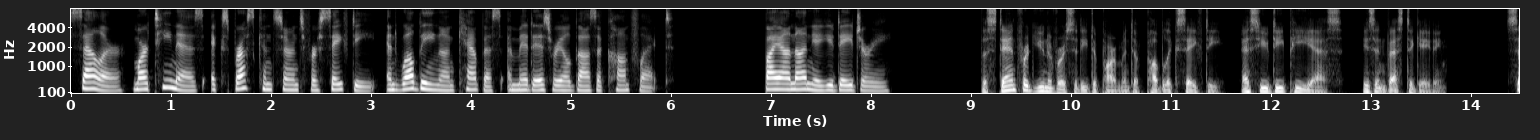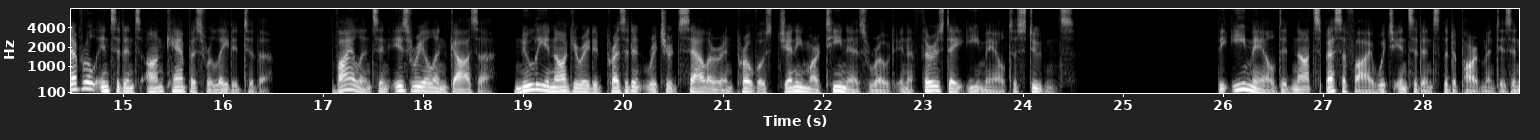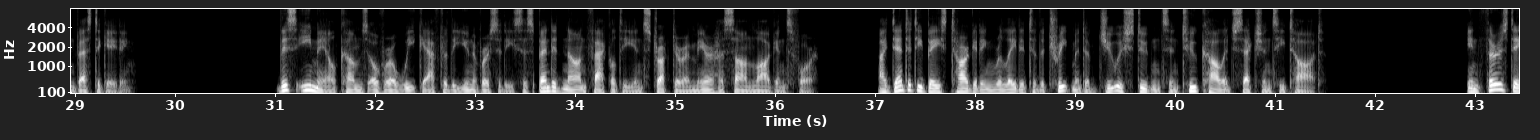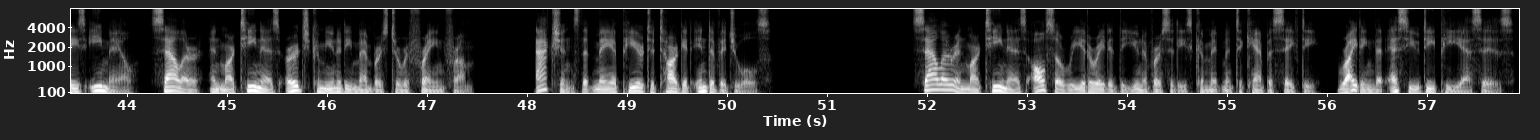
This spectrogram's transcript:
Saller, Martinez expressed concerns for safety and well being on campus amid Israel Gaza conflict. By Ananya Udaygiri. The Stanford University Department of Public Safety, SUDPS, is investigating several incidents on campus related to the violence in Israel and Gaza, newly inaugurated President Richard Saller and Provost Jenny Martinez wrote in a Thursday email to students. The email did not specify which incidents the department is investigating. This email comes over a week after the university suspended non faculty instructor Ameer Hasan Loggins for identity based targeting related to the treatment of Jewish students in two college sections he taught. In Thursday's email, Saller and Martinez urged community members to refrain from actions that may appear to target individuals. Saller and Martinez also reiterated the university's commitment to campus safety, writing that SUDPS is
